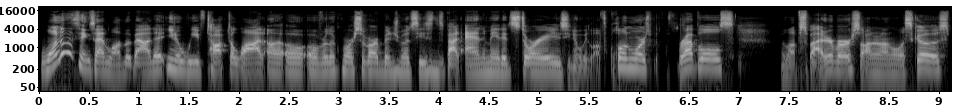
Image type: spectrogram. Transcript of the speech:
one of the things I love about it, you know, we've talked a lot uh, over the course of our binge mode seasons about animated stories. You know, we love Clone Wars, we love Rebels, we love Spider Verse, on and on the list goes.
